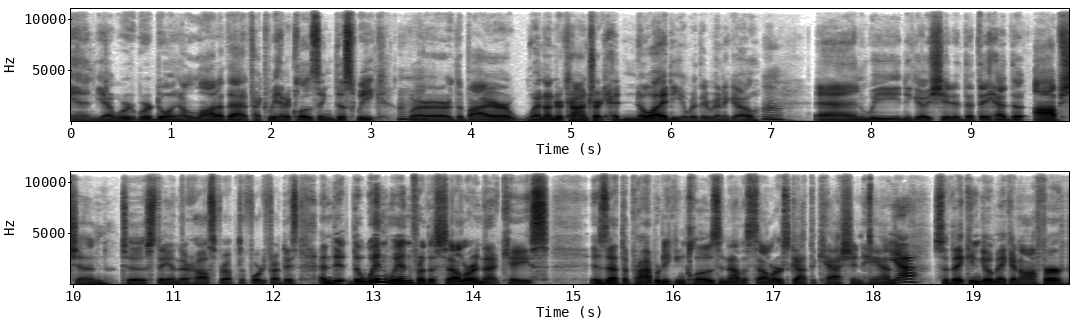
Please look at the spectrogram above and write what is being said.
And yeah, we're, we're doing a lot of that. In fact, we had a closing this week mm-hmm. where the buyer went under contract, had no idea where they were going to go. Mm. And we negotiated that they had the option to stay in their house for up to 45 days. And the, the win win for the seller in that case is that the property can close and now the seller's got the cash in hand. Yeah. So they can go make an offer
